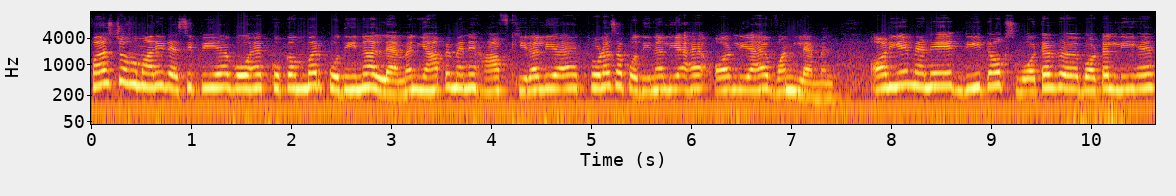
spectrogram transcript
फ़र्स्ट जो हमारी रेसिपी है, वो है कुकम्बर पुदीना लेमन यहाँ पे मैंने हाफ़ खीरा लिया है थोड़ा सा पुदीना लिया है और लिया है वन लेमन और ये मैंने एक डिटॉक्स वाटर बॉटल ली है।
